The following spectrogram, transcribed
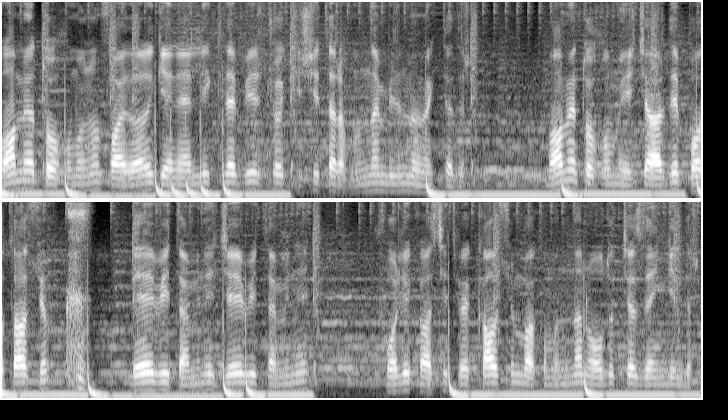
Bamya tohumunun faydaları genellikle birçok kişi tarafından bilinmemektedir. Bamya tohumu içerdiği potasyum, B vitamini, C vitamini, folik asit ve kalsiyum bakımından oldukça zengindir.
